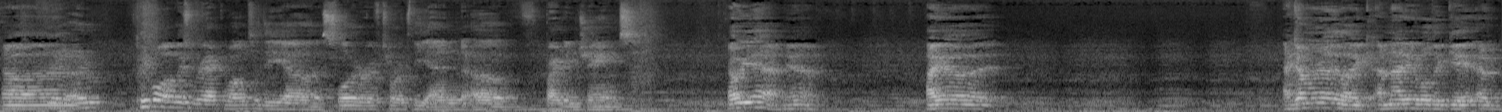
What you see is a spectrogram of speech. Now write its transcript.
Uh, People always react well to the uh, slower riff towards the end of Binding Chains. oh, yeah, yeah. I, uh. I don't really like. I'm not able to get a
